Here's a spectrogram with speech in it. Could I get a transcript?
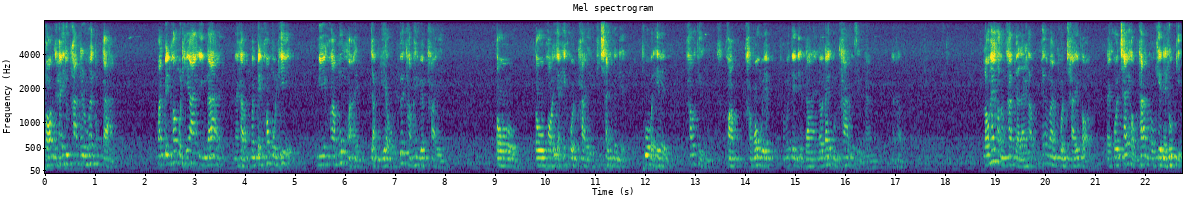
พร้อมจะให้ทุกท่านให้ทุกท่านต้องการ มันเป็นข้อมูลที่อ้างอิงได้นะครับ มันเป็นข้อมูลที่มีความมุ่งหมายอย่างเดียว เพื่อทำให้เว็บไทย โต โตพออยากให้คนไทยที่ใช้อินเทอร์เน็ตทั่วประเทศ เข้าถึงความคำว่าเว็บคำว่าอินเทอร์เน็ตได้แล้วได้คุณค่าจากสิ่งนั้นนะครับ เราให้ความสำคัญกับอะไรครับ ให้มันคนใช้ก่อน แต่คนใช้ของท่านโอเคในธุรกิจ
